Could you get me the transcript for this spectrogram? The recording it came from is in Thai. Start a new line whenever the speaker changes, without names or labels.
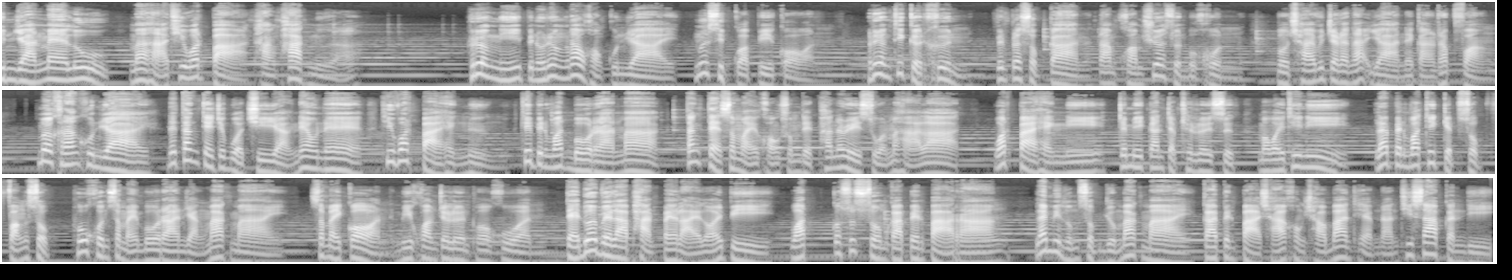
วิญญาณแม่ลูกมาหาที่วัดป่าทางภาคเหนือ เรื่องนี้เป็นเรื่องเล่าของคุณยายเมื่อสิบกว่าปีก่อน เรื่องที่เกิดขึ้นเป็นประสบการณ์ตามความเชื่อส่วนบุคคลโปรดใช้วิจารณญาณในการรับฟัง เมื่อครั้งคุณยายได้ตั้งใจจะบวชชีอย่างแน่วแน่ที่วัดป่าแห่งหนึ่ง ที่เป็นวัดโบราณมาก ตั้งแต่สมัยของสมเด็จพระนเรศวรมหาราช วัดป่าแห่งนี้จะมีการจับเฉลยศึกมาไว้ที่นี่ และเป็นวัดที่เก็บศพฝังศพ ผู้คนสมัยโบราณอย่างมากมาย สมัยก่อนมีความเจริญพอควร แต่ด้วยเวลาผ่านไปหลายร้อยปี วัดก็ทรุดโทรมกลายเป็นป่าร้าง และมีหลุมศพอยู่มากมาย กลายเป็นป่าช้าของชาวบ้านแถบนั้นที่ทราบกันดี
